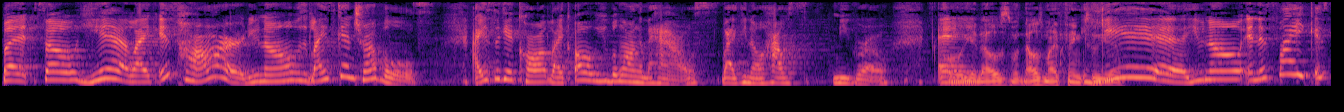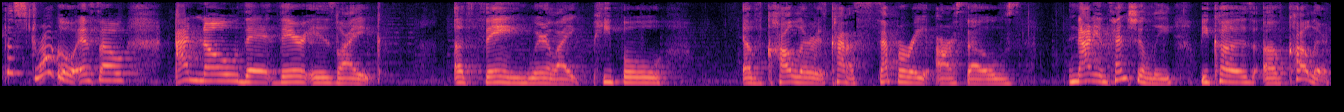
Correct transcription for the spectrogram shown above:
But so yeah, like it's hard, you know, light skin troubles. I used to get called like, "Oh, you belong in the house," like you know, house Negro. And oh yeah, that was that was my thing too. Yeah, yeah, you know, and it's like it's the struggle, and so I know that there is like a thing where like people of color is kind of separate ourselves not intentionally because of color.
